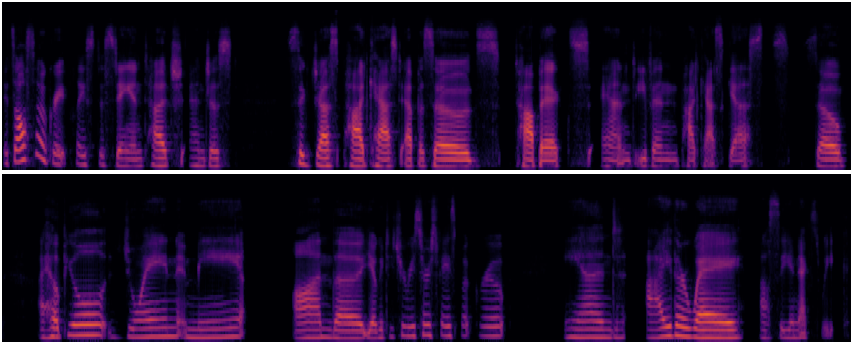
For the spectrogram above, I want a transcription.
It's also a great place to stay in touch and just suggest podcast episodes, topics, and even podcast guests. So I hope you'll join me on the Yoga Teacher Resource Facebook group. And either way, I'll see you next week.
